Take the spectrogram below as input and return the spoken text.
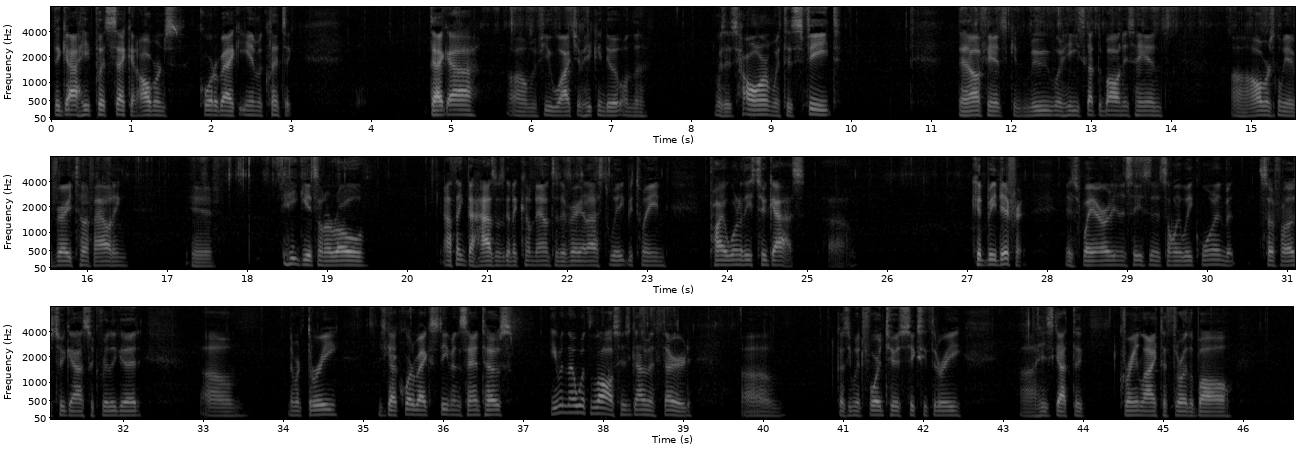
the guy he put second, Auburn's quarterback Ian McClintock, that guy, um, if you watch him, he can do it on the with his arm, with his feet. That offense can move when he's got the ball in his hands. Uh, Auburn's going to be a very tough outing. If he gets on a roll, I think the Heisman's going to come down to the very last week between probably one of these two guys. Uh, could be different. It's way early in the season. It's only week one, but so far those two guys look really good. Um, number three, he's got quarterback Steven Santos. Even though with the loss, he's got him in third because um, he went forward to his 63. Uh, he's got the green light to throw the ball.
